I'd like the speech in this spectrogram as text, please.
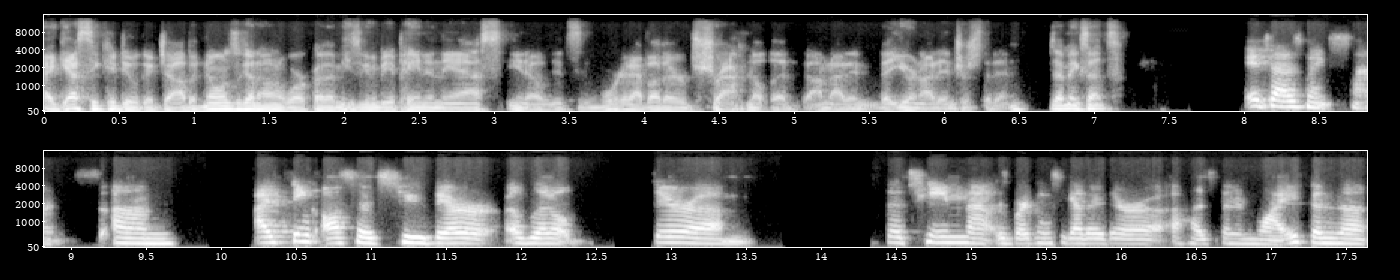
I guess he could do a good job, but no one's going to want to work with him. He's going to be a pain in the ass. You know, it's we're going to have other shrapnel that I'm not in that you're not interested in. Does that make sense? It does make sense. Um, I think also too they're a little they're um the team that is working together. They're a, a husband and wife, and the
